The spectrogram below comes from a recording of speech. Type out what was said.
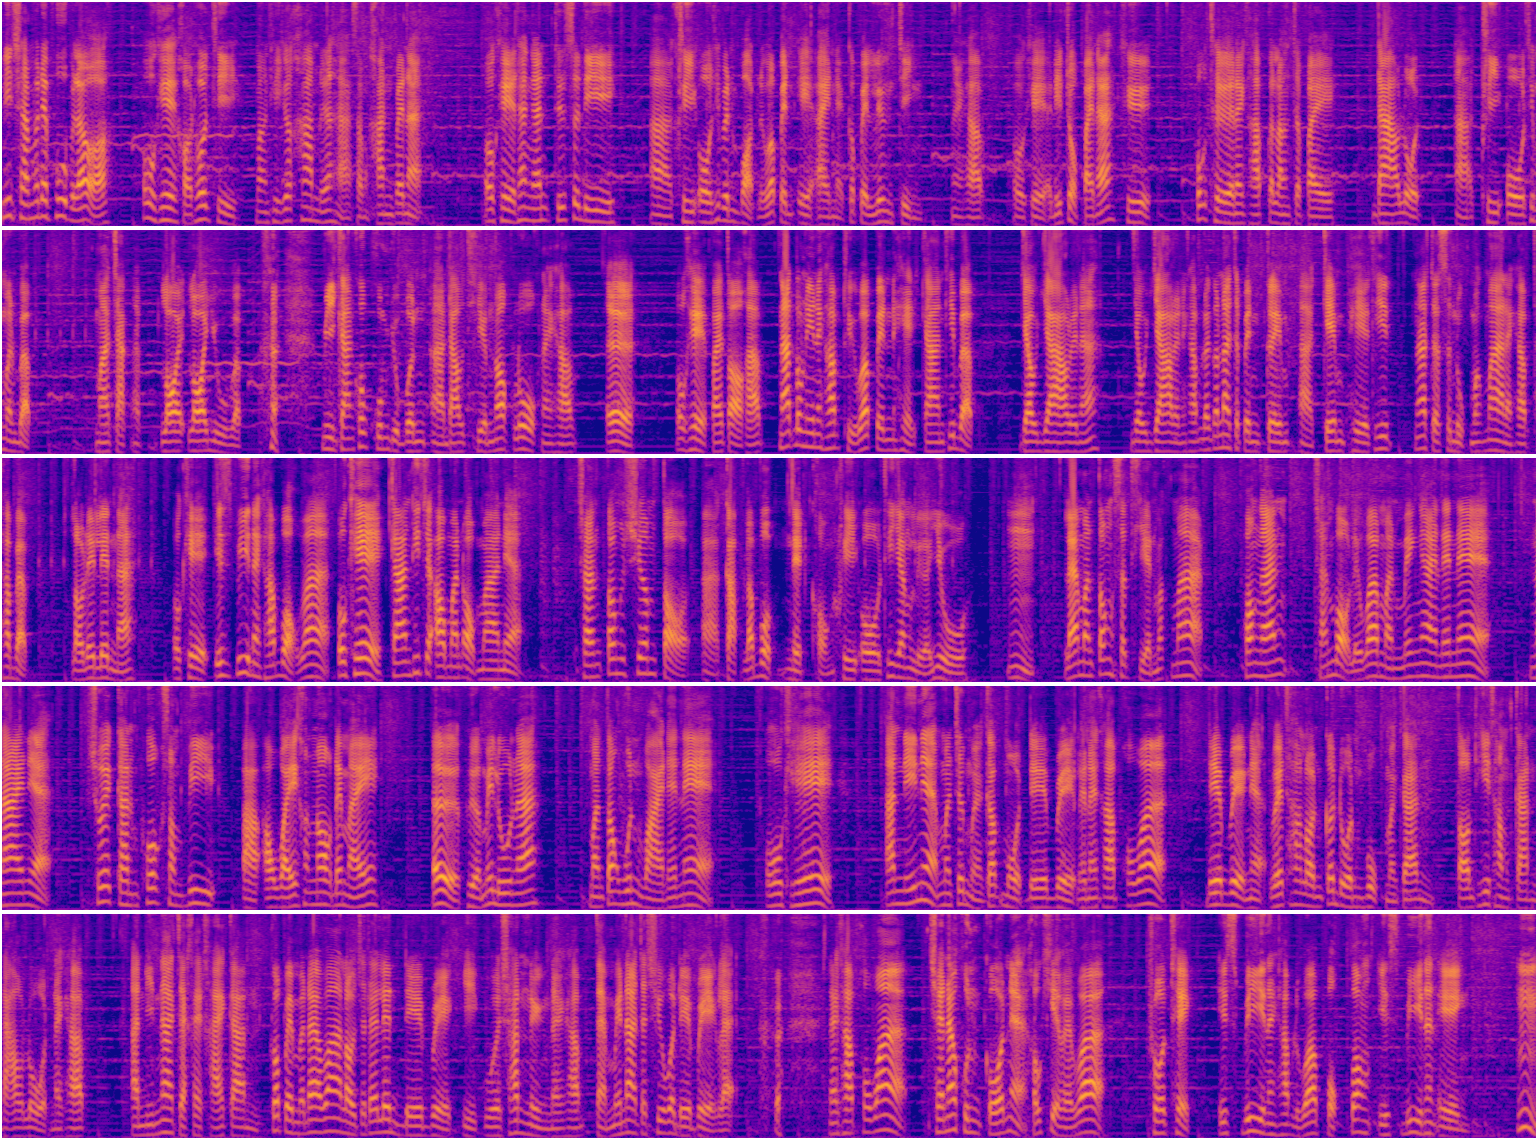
นี่ฉันไม่ได้พูดไปแล้วเหรอ โอเค ขอโทษที บางทีก็ข้ามเนื้อหาสำคัญไปน่ะ โอเค ถ้างั้นทฤษฎี คลีโอที่เป็นบอทหรือว่าเป็น AI เนี่ยก็เป็นเรื่องจริงนะครับโอเค อันนี้จบไปนะคือพวกเธอนะครับกำลังจะไปดาวน์โหลดอ่าคลีโอที่มันแบบมาจากแบบลอยลอยอยู่แบบ มีการควบคุมอยู่บนอ่าดาวเทียมนอกโลกนะครับเออโอเค ไปต่อครับณตรงนี้นะครับถือว่าเป็นเหตุการณ์ที่แบบยาวๆเลยนะ ยาวๆเลยนะครับ แล้วก็น่าจะเป็นเกมอ่าเกมเพลย์ที่น่าจะสนุกมากๆนะครับ ถ้าแบบเราได้เล่นนะโอเคอิสบี้นะครับบอกว่าโอเค การที่จะเอามันออกมาเนี่ย ฉันต้องเชื่อมต่ออกับระบบเน็ตของ Creo ที่ยังเหลืออยู่ อืม และมันต้องเสถียรมากๆ เพราะงั้นฉันบอกเลยว่ามันไม่ง่ายแน่ๆ นายเนี่ย ช่วยกันพวกซอมบี้อ่าเอาไว้ข้างนอกได้ไหม เออ เผื่อไม่รู้นะ มันต้องวุ่นวายแน่ๆ โอเค อันนี้เนี่ยมันจะเหมือนกับโหมด Daybreak เลยนะครับ เพราะว่า Daybreak เนี่ยเวทารอนก็โดนบุกเหมือนกัน ตอนที่ทำการดาวน์โหลดนะครับ อันนี้น่าจะคล้ายๆกัน ก็เป็นไปได้ว่าเราจะได้เล่น Daybreak อีกเวอร์ชันหนึ่งนะครับ แต่ไม่น่าจะชื่อว่า Daybreak แหละนะครับ เพราะว่าช anel คุณโก t เนี่ยเขาเขียนไว้ว่า protect isb นะครับ หรือว่าปกป้อง isb นั่นเอง อืม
